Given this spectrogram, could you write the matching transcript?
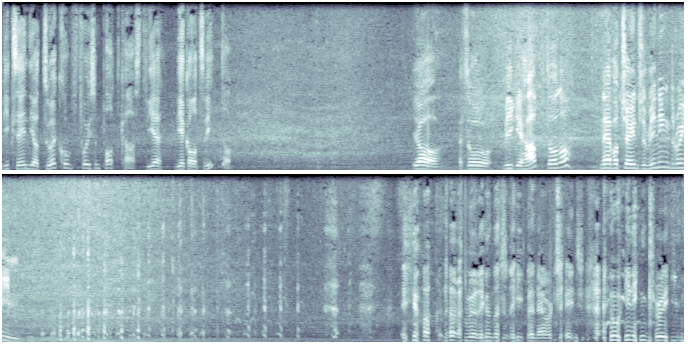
wie sehen die die Zukunft von unserem Podcast? Wie, wie geht es weiter? Ja, also wie gehabt, oder? Never change a winning dream. Ja, da würde ich unterschreiben, never change a winning dream.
